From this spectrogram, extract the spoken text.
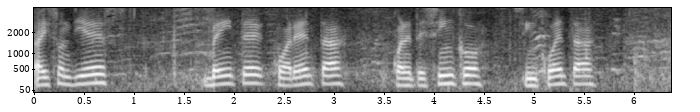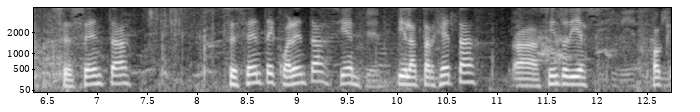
Ahí son 10, 20, 40, 45, 50, 60, 60 y 40, 100. Cien. Y la tarjeta a 110. Ok.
